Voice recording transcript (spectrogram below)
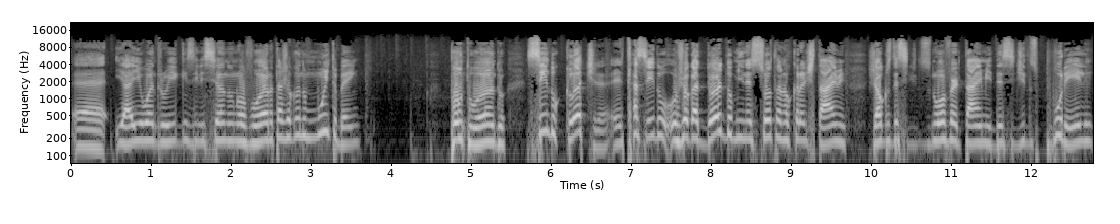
É, e aí o Andrew Wiggins iniciando um novo ano, tá jogando muito bem, pontuando, sendo clutch, né? Ele tá sendo o jogador do Minnesota no crunch time, jogos decididos no overtime, decididos por ele.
